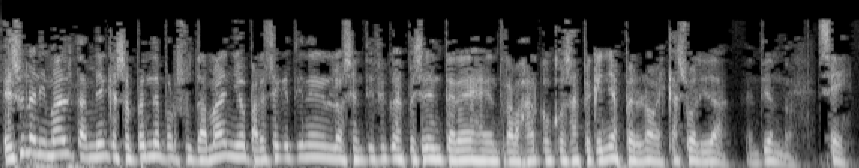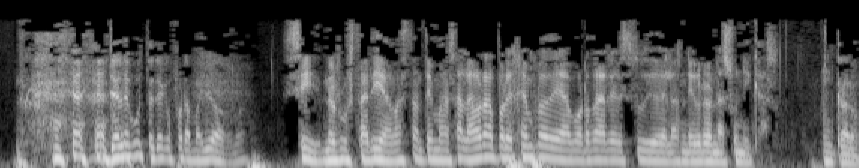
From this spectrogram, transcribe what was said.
es un animal también que sorprende por su tamaño, parece que tienen los científicos especial interés en trabajar con cosas pequeñas, pero no, es casualidad, entiendo. Sí. ya les gustaría que fuera mayor, ¿no? Sí, nos gustaría bastante más. A la hora, por ejemplo, de abordar el estudio de las neuronas únicas. Claro.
